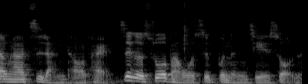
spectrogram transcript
让它自然淘汰。这个说法我是不能接受的。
